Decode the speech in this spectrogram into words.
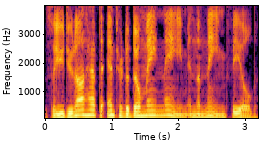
so you do not have to enter the domain name in the name field.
